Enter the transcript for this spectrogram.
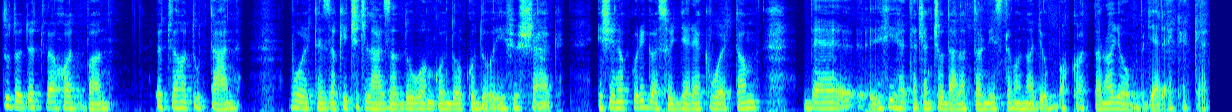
tudod 56-ban, 56 után volt ez a kicsit lázadóan gondolkodó ifjúság, és én akkor igaz, hogy gyerek voltam, de hihetetlen csodálattal néztem a nagyobbakat, a nagyobb gyerekeket,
